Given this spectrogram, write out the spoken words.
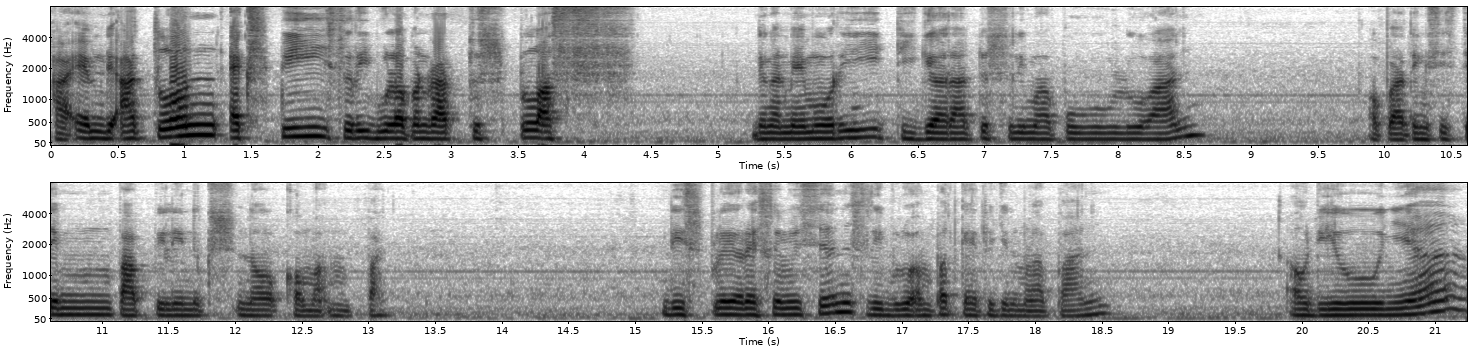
AMD Athlon XP 1800 plus. Dengan memori 350-an operating system Puppy Linux 0,4 display resolution 1024 x 768 audionya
